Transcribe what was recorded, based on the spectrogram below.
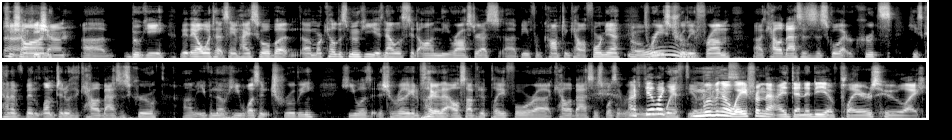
Keyshawn, uh, Keyshawn. Uh, Buki. They, they, all went to that same high school, but uh, Marquel Dismuke is now listed on the roster as uh, being from Compton, California. It's where he's truly from. Uh, Calabasas is a school that recruits. He's kind of been lumped in with the Calabasas crew, um, even though he wasn't truly. He was just a really good player that also happened to play for uh, Calabasas. wasn't really. I feel like moving guys. away from that identity of players who like,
